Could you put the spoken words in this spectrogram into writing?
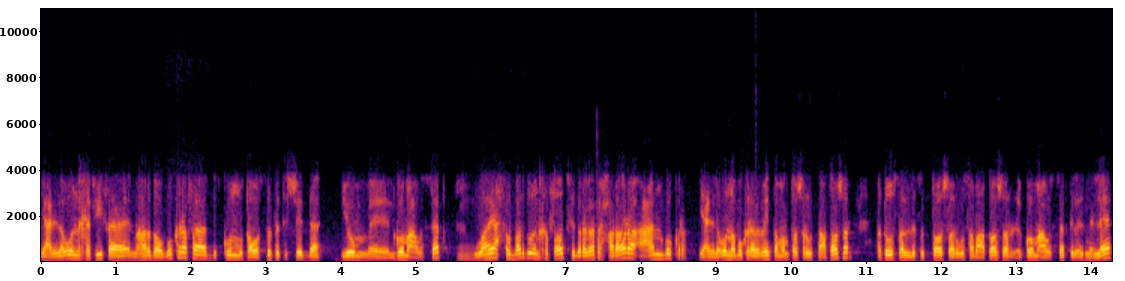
يعني لو قلنا خفيفة النهارده وبكرة فبتكون متوسطة الشدة يوم الجمعة والسبت. وهيحصل برضو انخفاض في درجات الحرارة عن بكرة. يعني لو قلنا بكرة ما بين 18 و 19 هتوصل ل 16 و 17 الجمعة والسبت بإذن الله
